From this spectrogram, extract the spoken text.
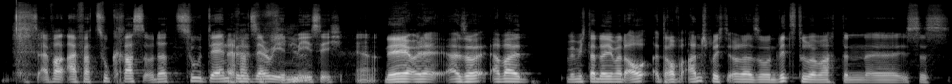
Das ist einfach, einfach zu krass, oder? Zu Dan Bilzerian-mäßig. Ja. nee, oder, also, aber wenn mich dann da jemand au drauf anspricht oder so einen Witz drüber macht, dann äh, ist das.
